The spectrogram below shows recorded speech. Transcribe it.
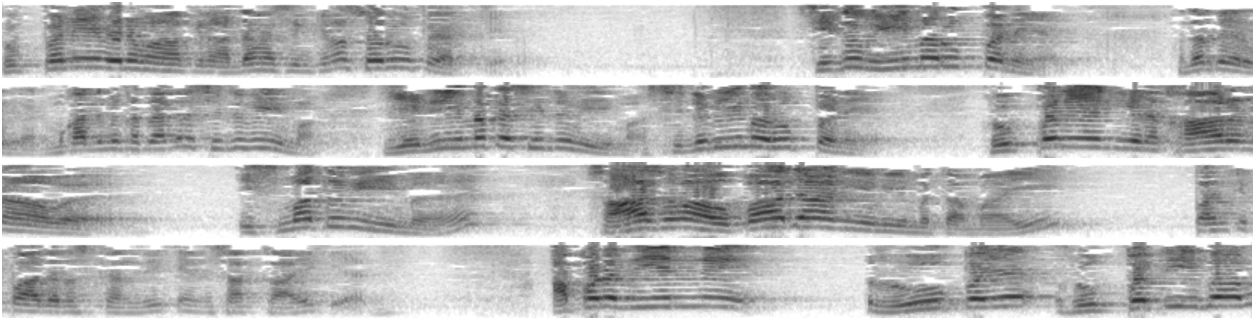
රුප්පණය වෙනවා කියන අදහසින් කියනවා ස්වરૂපයක් කියලා. සිදුවීම රුප්පණය. හොඳට තේරුම් ගන්න. මොකද්ද මේ කතා කරන්නේ සිදුවීම. යෙදීමක සිදුවීම. සිදුවීම රුප්පණය. රුප්පණය කියන කාරණාව ඉස්මතු වීම සාසව උපාදානීය වීම තමයි පංච පාදනස්කන්ධය කියන්නේ සක්කාය කියන්නේ. අපට තියෙන්නේ රූපය, රුප්පති බව,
